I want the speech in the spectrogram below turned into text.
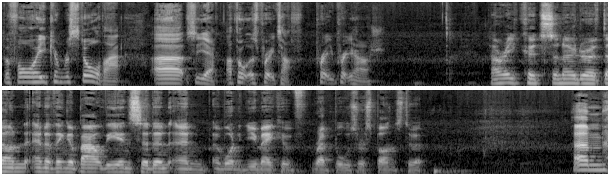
before he can restore that. Uh, so yeah, I thought it was pretty tough, pretty pretty harsh. Harry, could Tsunoda have done anything about the incident, and, and what did you make of Red Bull's response to it? Um,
